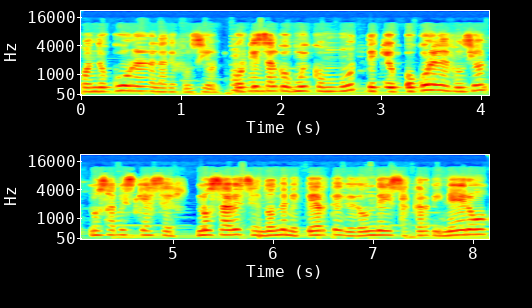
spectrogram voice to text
cuando ocurra la defunción, porque es algo muy común de que ocurre la defunción, no sabes qué hacer, no sabes en dónde meterte, de dónde sacar dinero,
